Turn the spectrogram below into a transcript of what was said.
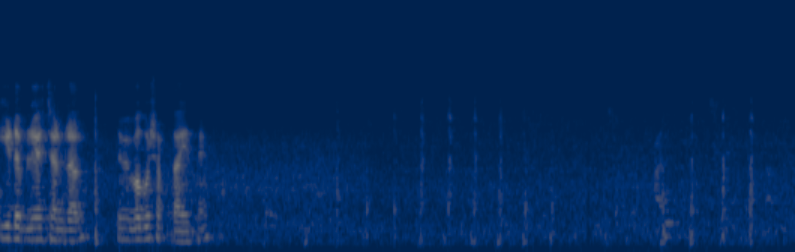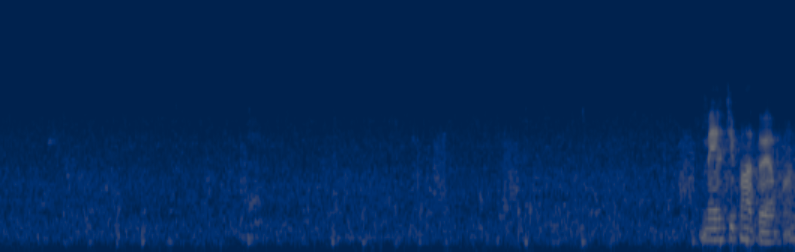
ई डब्ल्यू एस जनरल तुम्ही बघू शकता इथे. मेलची पाहतोय आपण.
